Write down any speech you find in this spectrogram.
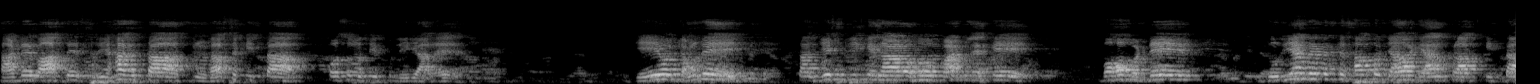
ਸਾਡੇ ਵਾਸਤੇ ਸੁਨੇਹਾ ਦਿੱਤਾ, ਸੰਘਰਸ਼ ਕੀਤਾ, ਉਸ ਨੂੰ ਅਸੀਂ ਭੁੱਲੀ ਜਾ ਰਹੇ ਹਾਂ। ਜੇ ਉਹ ਚਾਹੁੰਦੇ ਤਾਂ ਜਿਸ ਤਰੀਕੇ ਨਾਲ ਉਹ ਪੜ੍ਹ ਲਿਖ ਕੇ ਬਹੁਤ ਵੱਡੇ ਦੁਨੀਆ ਦੇ ਵਿੱਚ ਸਭ ਤੋਂ ਜ਼ਿਆਦਾ ਗਿਆਨ ਪ੍ਰਾਪਤ ਕੀਤਾ,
